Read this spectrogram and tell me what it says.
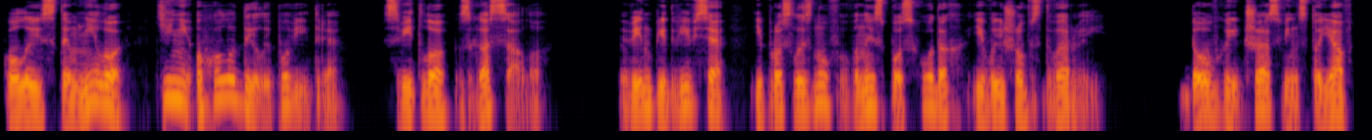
Коли стемніло, тіні охолодили повітря, світло згасало. Він підвівся і прослизнув вниз по сходах і вийшов з дверей. Довгий час він стояв,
